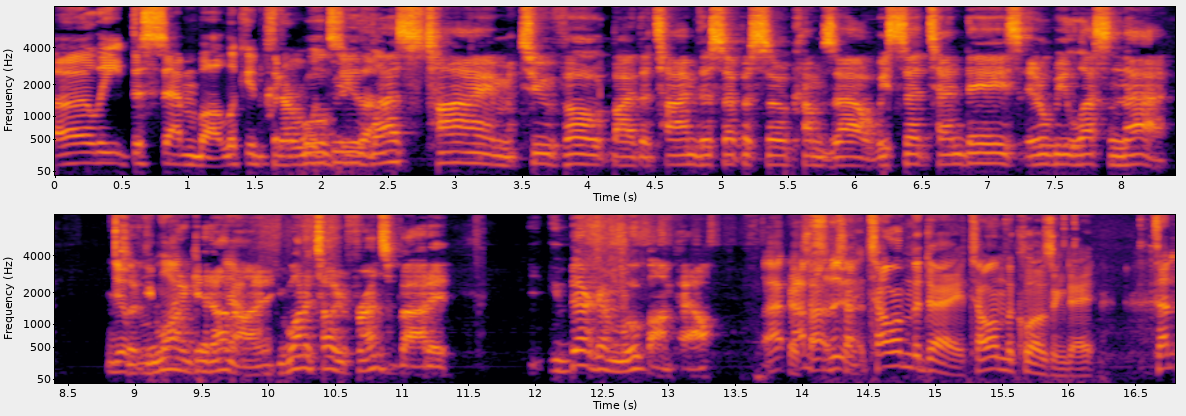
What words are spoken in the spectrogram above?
early December. Looking for There forward will be that. less time to vote by the time this episode comes out. We said 10 days, it'll be less than that. Yeah, so if you like- want to get on yeah, on it, you want to tell your friends about it, you better get a move on, pal. a- t- absolutely. t- tell them the day. Tell them the closing date. Ten-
